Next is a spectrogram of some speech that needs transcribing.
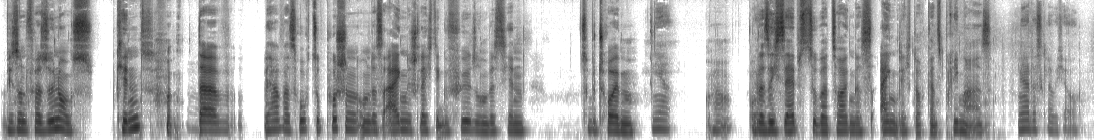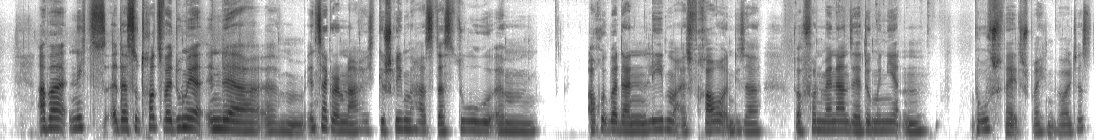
wie so ein Versöhnungskind, da ja, was hoch zu pushen, um das eigene schlechte Gefühl so ein bisschen zu betäuben. Ja. ja. Oder ja. sich selbst zu überzeugen, dass es eigentlich doch ganz prima ist. Ja, das glaube ich auch. Aber nichtsdestotrotz, weil du mir in der ähm, Instagram-Nachricht geschrieben hast, dass du ähm, auch über dein Leben als Frau in dieser doch von Männern sehr dominierten Berufswelt sprechen wolltest.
